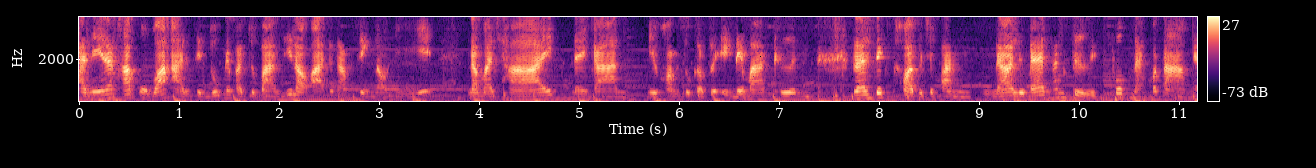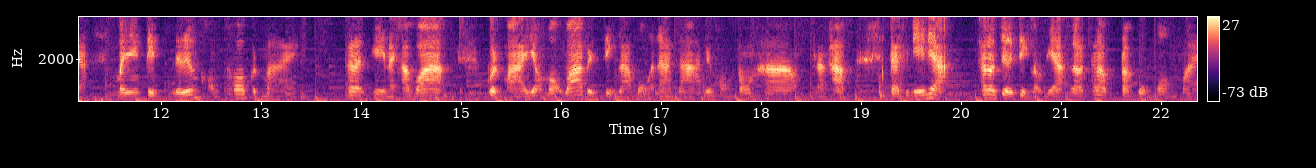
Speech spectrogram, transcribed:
อันนี้นะครับผมว่าอาจจะถึงยุคในปัจจุบันที่เราอาจจะนำสิ่งเหล่านี้นำมาใช้ในการมีความสุขกับตัวเองได้มากขึ้น และเซ็กซ์ทอยปัจจุบันนะหรือแม้กระทั่งสื่อพวกหนังก็ตามเนี่ยมันยังติดในเรื่องของข้อกฎหมาย ท่านั้นเองนะครับว่ากฎหมายยังมองว่าเป็นสิ่งลามกอนาจารเป็นของต้องห้ามนะครับ แต่ทีนี้เนี่ยถ้าเราเจอสิ่งเหล่านี้เราถ้าเราปรับมุมมองใหม่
